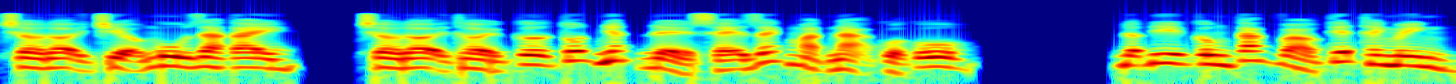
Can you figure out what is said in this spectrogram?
chờ đợi triệu ngu ra tay, chờ đợi thời cơ tốt nhất để xé rách mặt nạ của cô. Đợt đi công tác vào tiết thanh minh,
